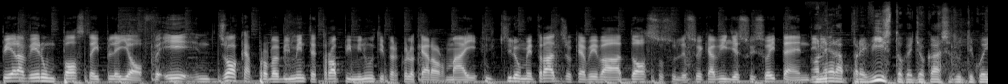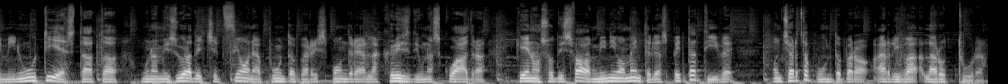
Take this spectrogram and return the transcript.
per avere un posto ai playoff e gioca probabilmente troppi minuti per quello che era ormai il chilometraggio che aveva addosso sulle sue caviglie e sui suoi tendini. Non era previsto che giocasse tutti quei minuti, è stata una misura d'eccezione appunto per rispondere alla crisi di una squadra che non soddisfava minimamente le aspettative a un certo punto però arriva la rottura.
